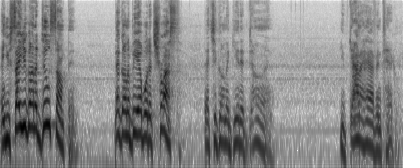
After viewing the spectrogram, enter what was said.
and you say you're going to do something, they're going to be able to trust that you're going to get it done. You've got to have integrity.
